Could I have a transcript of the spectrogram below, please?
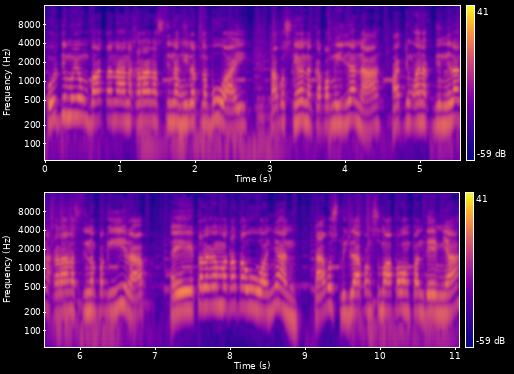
Ultimo yung bata na nakaranas din ng hirap na buhay, tapos ngayon nagkapamilya na, at yung anak din nila nakaranas din ng paghihirap, eh talagang matatauhan yan. Tapos bigla pang sumapaw ang pandemya,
